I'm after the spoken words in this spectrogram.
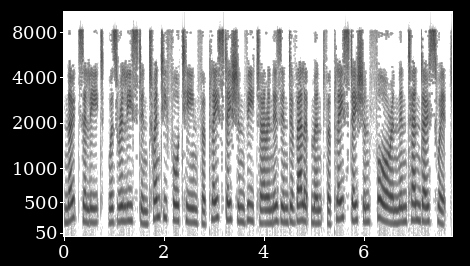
Notes Elite, was released in 2014 for PlayStation Vita and is in development for PlayStation 4 and Nintendo Switch.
